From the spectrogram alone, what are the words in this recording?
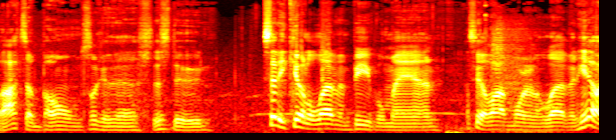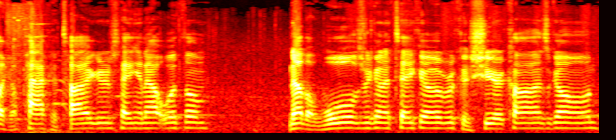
Lots of bones. Look at this. This dude said he killed 11 people, man. I see a lot more than 11. He had like a pack of tigers hanging out with him. Now the wolves are gonna take over because Shere Khan's gone.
